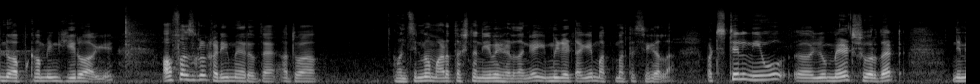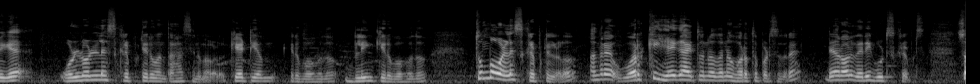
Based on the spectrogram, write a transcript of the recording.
ಇನ್ನು ಅಪ್ಕಮಿಂಗ್ ಹೀರೋ ಆಗಿ ಆಫರ್ಸ್ಗಳು ಕಡಿಮೆ ಇರುತ್ತೆ. ಅಥವಾ ಒಂದು ಸಿನಿಮಾ ಮಾಡಿದ ತಕ್ಷಣ ನೀವೇ ಹೇಳ್ದಂಗೆ ಇಮಿಡಿಯೇಟಾಗಿ ಮತ್ತೆ ಮತ್ತೆ ಸಿಗಲ್ಲ. ಬಟ್ ಸ್ಟಿಲ್ ನೀವು ಯು ಮೇಡ್ ಶೂರ್ ದಟ್ ನಿಮಗೆ ಒಳ್ಳೊಳ್ಳೆ ಸ್ಕ್ರಿಪ್ಟ್ ಇರುವಂತಹ ಸಿನಿಮಾಗಳು ಕೆ ಟಿ ಎಂ ಇರಬಹುದು ಬ್ಲಿಂಕ್ ಇರಬಹುದು, ತುಂಬ ಒಳ್ಳೆ ಸ್ಕ್ರಿಪ್ಟ್ಗಳು ಅಂದರೆ ವರ್ಕ್ ಹೇಗಾಯಿತು ಅನ್ನೋದನ್ನು ಹೊರತುಪಡಿಸಿದ್ರೆ they are all very good scripts so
